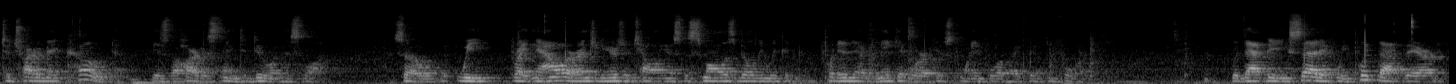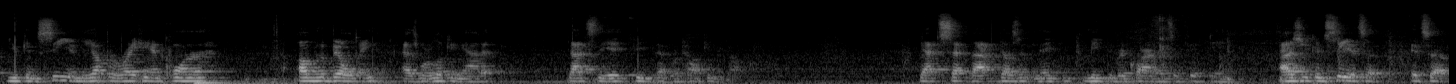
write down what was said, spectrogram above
To try to make code is the hardest thing to do on this lot. So we, right now, our engineers are telling us the smallest building we could put in there to make it work is twenty-four by fifty-four. With that being said, if we put that there, you can see in the upper right-hand corner of the building, as we're looking at it, that's the eight feet that we're talking about. That setback doesn't make, meet the requirements of fifteen. As you can see, it's a, it's a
